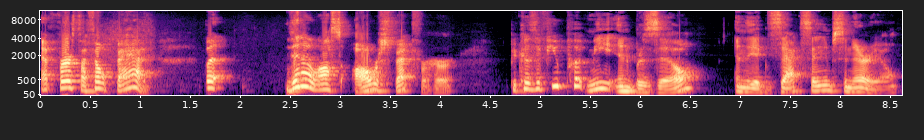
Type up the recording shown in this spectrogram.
at first I felt bad, but then I lost all respect for her because if you put me in Brazil in the exact same scenario,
